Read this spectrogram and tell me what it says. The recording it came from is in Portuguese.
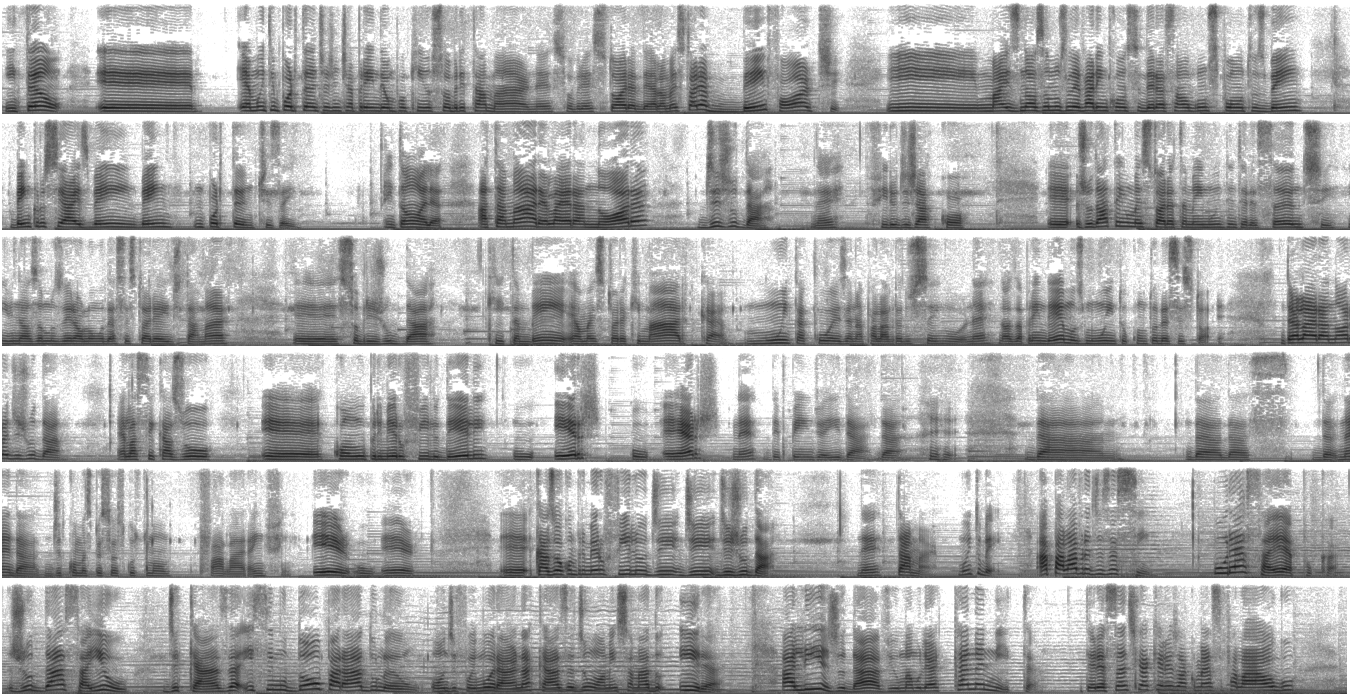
Então, é, é muito importante a gente aprender um pouquinho sobre Tamar, né? Sobre a história dela. É uma história bem forte, e mas nós vamos levar em consideração alguns pontos bem, bem cruciais, bem, bem importantes aí. Então, olha, a Tamar ela era nora de Judá, né? Filho de Jacó. É, Judá tem uma história também muito interessante e nós vamos ver ao longo dessa história aí de Tamar é, sobre Judá que também é uma história que marca muita coisa na palavra do Senhor, né? Nós aprendemos muito com toda essa história. Então ela era nora de Judá. Ela se casou é, com o primeiro filho dele, o Er, ou Er, né? Depende aí da, da, da, da, das, da, né? da, de como as pessoas costumam falar, enfim. Er ou Er. É, casou com o primeiro filho de, de, de Judá né? Tamar. Muito bem. A palavra diz assim: Por essa época, Judá saiu de casa e se mudou para Adulão, onde foi morar na casa de um homem chamado Ira. Ali Judá viu uma mulher cananita. Interessante que aqui ele já começa a falar algo,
